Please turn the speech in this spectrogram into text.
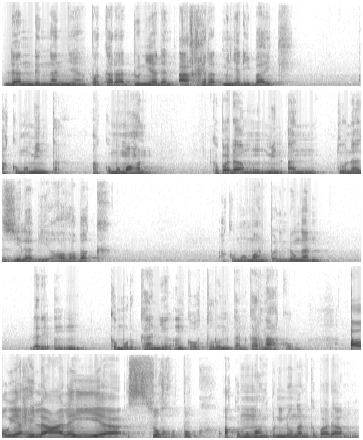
dan dengannya perkara dunia dan akhirat menjadi baik aku meminta aku memohon kepadamu min an tunazzila bi ghadabak. Aku memohon perlindungan dari kemurkaan yang engkau turunkan karena aku. Au yahilla alayya sukhtuk. Aku memohon perlindungan kepadamu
